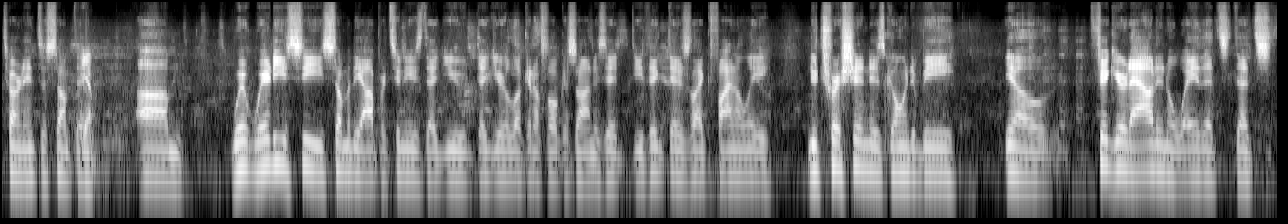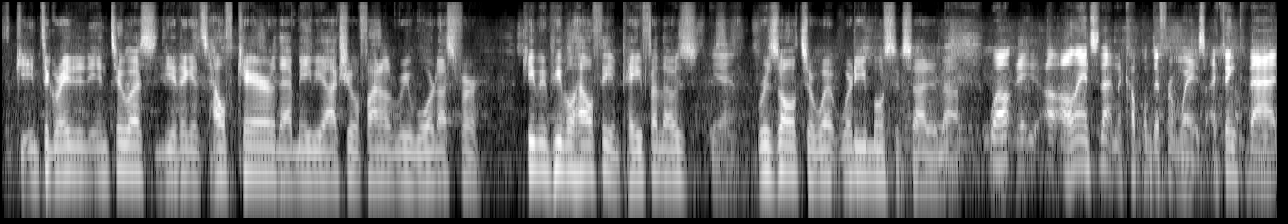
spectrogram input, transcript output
turn into something. Yep. Um, where, where do you see some of the opportunities that you that you're looking to focus on? Is it do you think there's like finally nutrition is going to be, you know, figured out in a way that's that's integrated into us? Do you think it's healthcare that maybe actually will finally reward us for keeping people healthy and pay for those Yeah. results, or what what are you most excited about? Well, I'll answer that in a couple different ways. I think that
